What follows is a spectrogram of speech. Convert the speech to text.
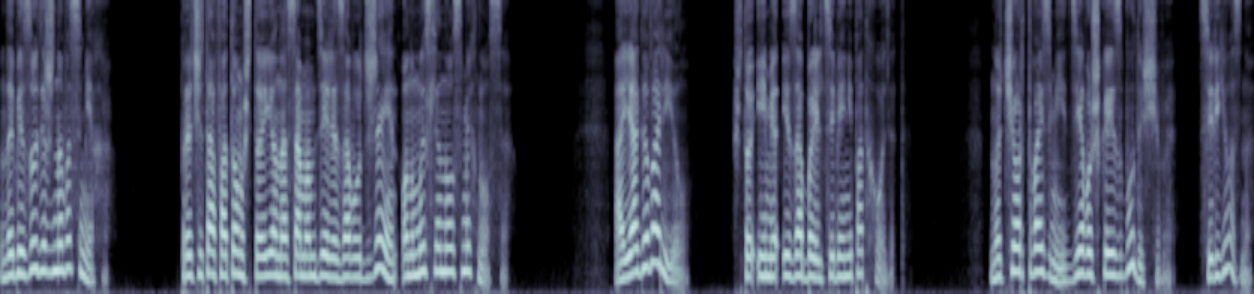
до безудержного смеха. Прочитав о том, что ее на самом деле зовут Джейн, он мысленно усмехнулся. «А я говорил, что имя Изабель тебе не подходит. Но, черт возьми, девушка из будущего, серьезно.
